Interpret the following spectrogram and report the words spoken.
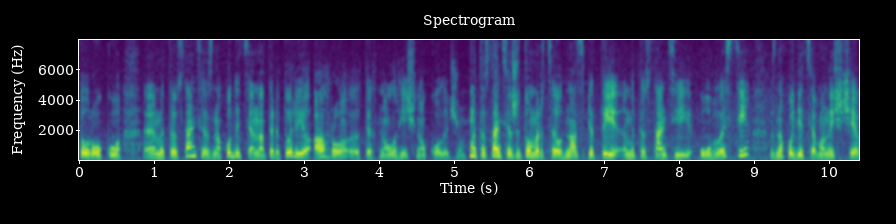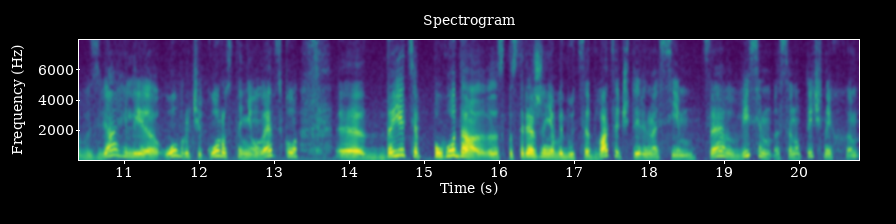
року е, метеостанція знаходиться на території агротехнологічного коледжу. Метеостанція Житомир це одна з п'яти метеостанцій області. Знаходяться вони ще в Звягелі, Овручі, Коростені, Олевську. Е, Дається погода, е, спостереження ведуться 24 на 7. Це 8 синоптичних ем,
